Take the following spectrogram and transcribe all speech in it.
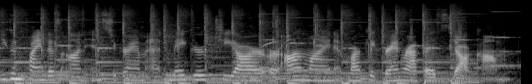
You can find us on Instagram at MayGroupGR or online at marketgrandrapids.com.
